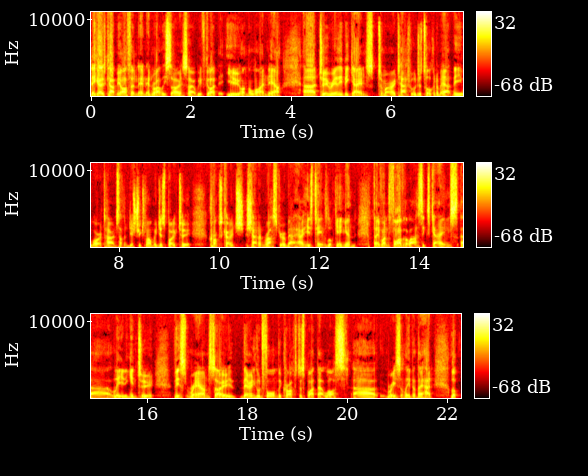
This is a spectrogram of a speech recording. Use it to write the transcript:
Nico's cut me off, and, and, and, rightly so. So we've got you on the line now. Uh, two really big games tomorrow, Tash. We were just talking about the Waratah and Southern Districts one. We just spoke to Crocs coach Shannon Rusca about how his team's looking, and they've won five of the last six games uh, leading into this round. So they're in good form, the Crocs despite that loss uh, recently that they had. Look,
